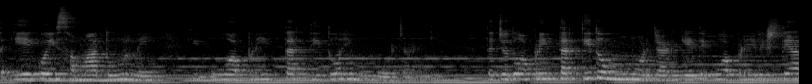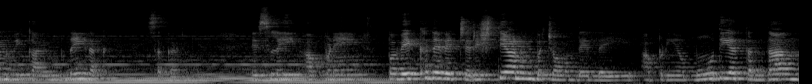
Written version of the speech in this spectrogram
ਤਾਂ ਇਹ ਕੋਈ ਸਮਾਂ ਦੂਰ ਨਹੀਂ ਕਿ ਉਹ ਆਪਣੀ ਧਰਤੀ ਤੋਂ ਹੀ ਮੂੰਹ ਤੇ ਜਦੋਂ ਆਪਣੀ ਧਰਤੀ ਤੋਂ ਮੂੰਹ ਮੋੜ ਜਾਣਗੇ ਤੇ ਉਹ ਆਪਣੇ ਰਿਸ਼ਤਿਆਂ ਨੂੰ ਵੀ ਕਾਇਮ ਨਹੀਂ ਰੱਖ ਸਕਣਗੇ। ਇਸ ਲਈ ਆਪਣੇ ਭਵਿੱਖ ਦੇ ਵਿੱਚ ਰਿਸ਼ਤਿਆਂ ਨੂੰ ਬਚਾਉਣ ਦੇ ਲਈ, ਆਪਣੀਆਂ ਮੂੰਹ ਦੀਆਂ ਤੰਦਾਂ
